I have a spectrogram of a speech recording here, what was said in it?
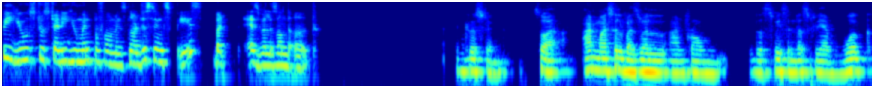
be used to study human performance, not just in space, but as well as on the Earth. Interesting. So I, I'm myself as well. I'm from the space industry. I work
